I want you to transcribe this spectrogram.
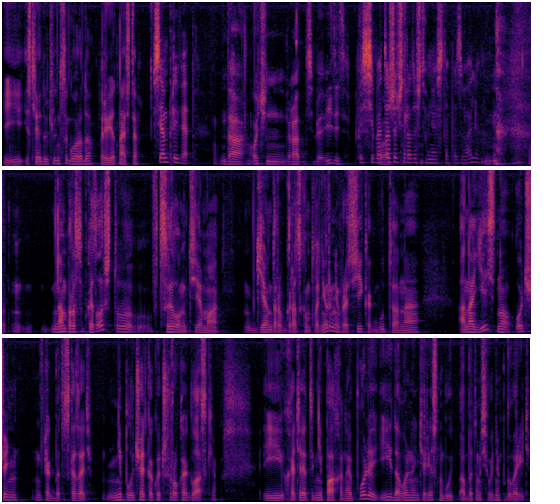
и исследовательница города. Привет, Настя. Всем привет. Да, очень рада тебя видеть. Спасибо, вот. я тоже очень рада, что меня сюда позвали. Вот. Нам просто показалось, что в целом тема гендера в городском планировании в России как будто она, она есть, но очень, как бы это сказать, не получает какой-то широкой огласки. И хотя это не паханное поле, и довольно интересно будет об этом сегодня поговорить.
